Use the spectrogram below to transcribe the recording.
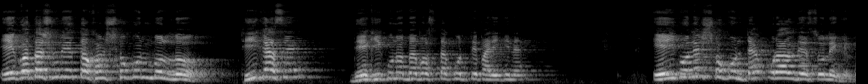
এই কথা শুনে তখন শকুন বলল, ঠিক আছে, দেখি কোনো ব্যবস্থা করতে পারি কিনা। এই বলে শকুনটা উড়াল দিয়ে চলে গেল।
